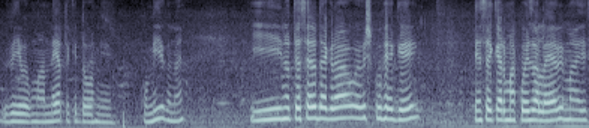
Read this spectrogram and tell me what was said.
ver uma neta que dorme comigo, né? E no terceiro degrau eu escorreguei. Pensei que era uma coisa leve, mas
